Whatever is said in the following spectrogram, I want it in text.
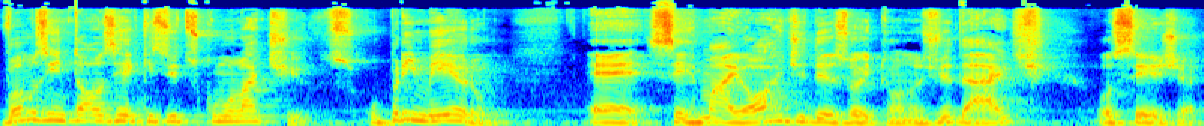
Vamos então aos requisitos cumulativos. O primeiro é ser maior de 18 anos de idade, ou seja,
